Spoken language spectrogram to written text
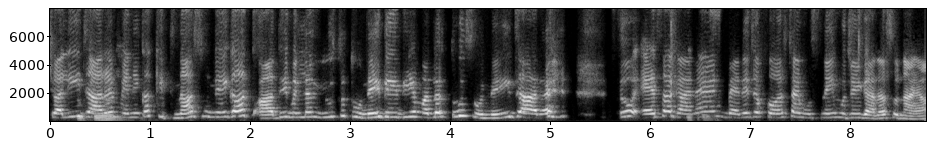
चल ही जा रहा है। मैंने कहा कितना सुनेगा? आधे मिलियन व्यूज़ तो तूने ही दे दिए मतलब तू सुने ही जा रहा है। तो ऐसा गाना है एंड मैंने जब फ़र्स्ट टाइम उसने ही मुझे गाना सुनाया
